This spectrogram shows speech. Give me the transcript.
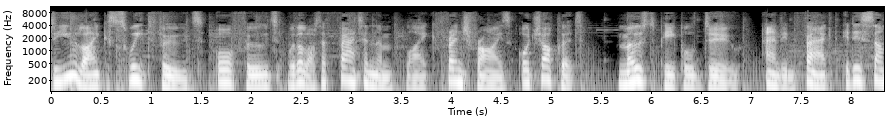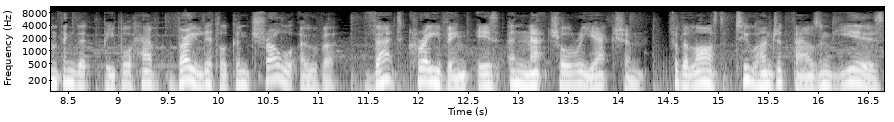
Do you like sweet foods or foods with a lot of fat in them, like french fries or chocolate? Most people do, and in fact, it is something that people have very little control over. That craving is a natural reaction. For the last 200,000 years,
